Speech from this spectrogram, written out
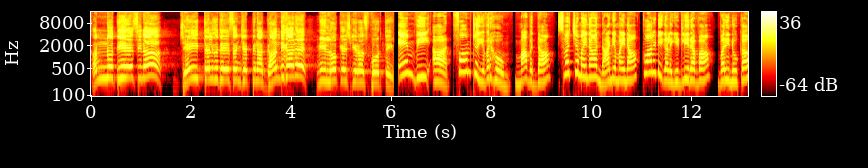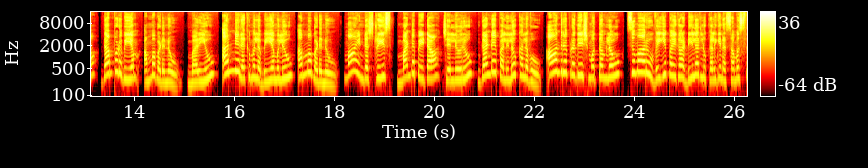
కన్ను తీయేసినా జై తెలుగుదేశం చెప్పిన గాంధీ గారే మీ లోకేష్కి ఈరోజు స్ఫూర్తి. MVR farm to your home మా వద్ద స్వచ్ఛమైన నాణ్యమైన క్వాలిటీ గల ఇడ్లీ రవ్వ వరి నూక దంపుడు బియ్యం అమ్మబడును. మరియు అన్ని రకముల బియ్యములు అమ్మబడును. మా ఇండస్ట్రీస్ మండపేట చెల్లూరు గండేపల్లిలో కలవు. ఆంధ్రప్రదేశ్ మొత్తంలో సుమారు వెయ్యి పైగా డీలర్లు కలిగిన సంస్థ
